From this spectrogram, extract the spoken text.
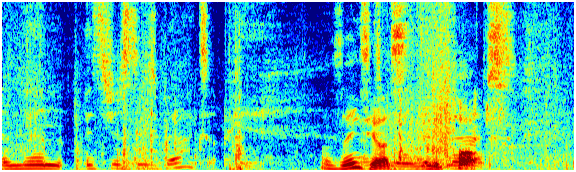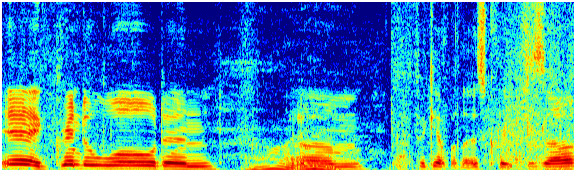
And then it's just these bags up here. What's these That's guys? Little knickknacks. pops. Yeah, Grindelwald and Oh, yeah. um, I forget what those creatures are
